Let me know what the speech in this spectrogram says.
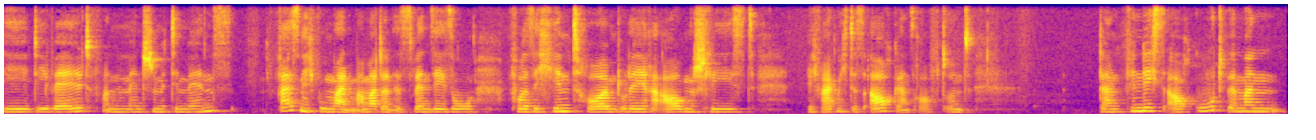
die, die Welt von Menschen mit Demenz, ich weiß nicht, wo meine Mama dann ist, wenn sie so vor sich hin träumt oder ihre Augen schließt. Ich frage mich das auch ganz oft und dann finde ich es auch gut, wenn man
